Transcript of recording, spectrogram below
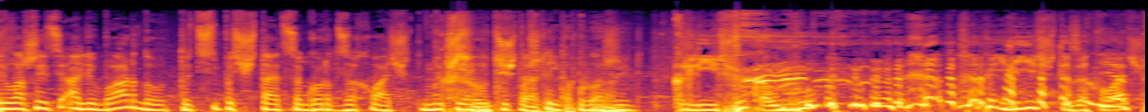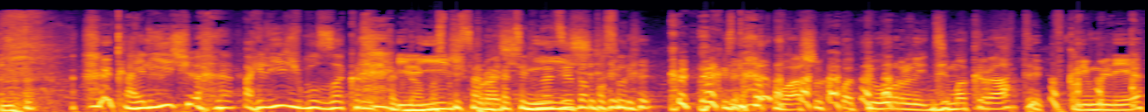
приложить алибарду, то типа считается город захвачен. Мы читали пошли и такое? приложили. Кличу, колбу. Ильич, ты захвачен. А Ильич, а Ильич был закрыт тогда. Мы Ильич, специально хотели на деда проснись. посмотреть. Ваших поперли демократы в Кремле.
